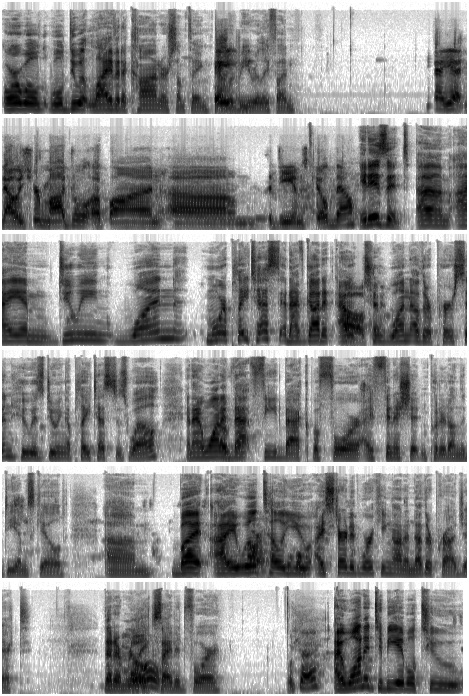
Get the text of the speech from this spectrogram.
or we'll we'll do it live at a con or something that Hey, would be really fun Yeah, yeah. Now is your module up on um, the DM's Guild now? It isn't. Um, I am doing one more playtest, and I've got it out Oh, okay. to one other person who is doing a playtest as well. And I wanted Okay. that feedback before I finish it and put it on the DM's Guild. Um, but I will right, tell you. I started working on another project that I'm really Oh. excited for. Okay. I wanted to be able to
